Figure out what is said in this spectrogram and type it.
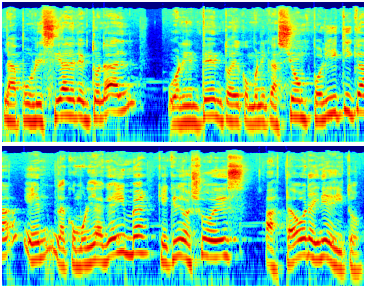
la publicidad electoral o el intento de comunicación política en la comunidad gamer, que creo yo es hasta ahora inédito.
